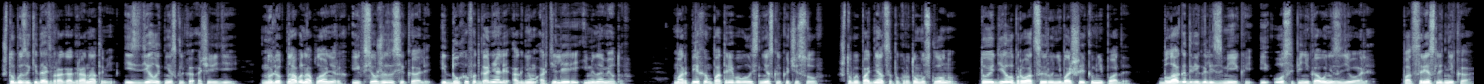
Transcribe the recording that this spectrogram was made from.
чтобы закидать врага гранатами и сделать несколько очередей. Но летнабы на планерах их все же засекали и духов отгоняли огнем артиллерии и минометов. Морпехам потребовалось несколько часов, чтобы подняться по крутому склону, то и дело провоцируя небольшие камнепады. Благо двигались змейкой и осыпи никого не задевали под срез ледника.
